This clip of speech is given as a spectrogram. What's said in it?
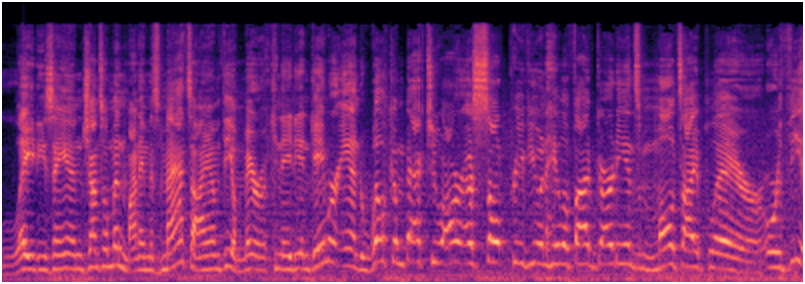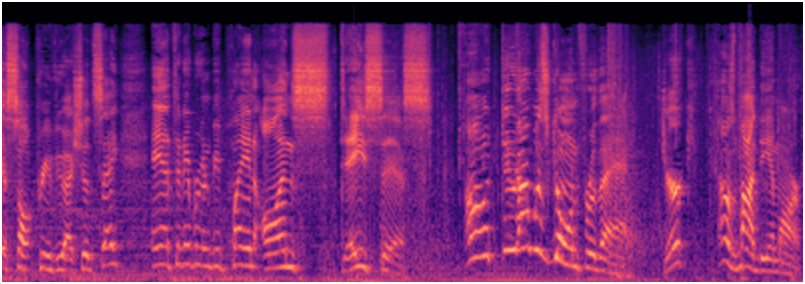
Ladies and gentlemen, my name is Matt, I am the American-Canadian Gamer, and welcome back to our Assault Preview in Halo 5 Guardians multiplayer, or the Assault Preview I should say, and today we're going to be playing on Stasis. Oh dude, I was going for that, jerk. That was my DMR.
